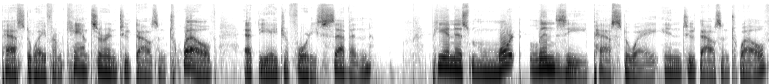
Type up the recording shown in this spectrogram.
passed away from cancer in 2012 at the age of 47. Pianist Mort Lindsey passed away in 2012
